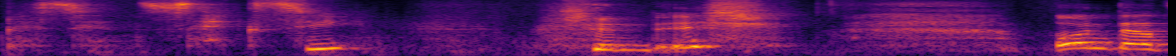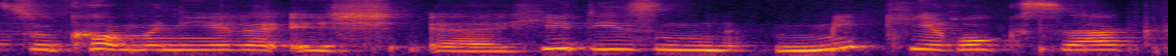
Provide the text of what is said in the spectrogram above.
bisschen sexy, finde ich. Und dazu kombiniere ich äh, hier diesen Mickey-Rucksack.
